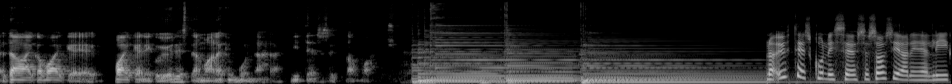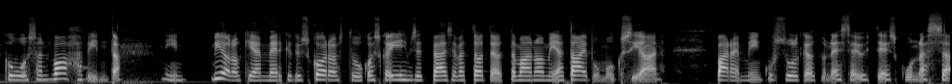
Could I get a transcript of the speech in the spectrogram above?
Ja tämä on aika vaikea, vaikea niin yhdistelmä ainakin mun nähdä, että miten se sitten tapahtuisi. No yhteiskunnissa, joissa sosiaalinen liikkuvuus on vahvinta, niin biologian merkitys korostuu, koska ihmiset pääsevät toteuttamaan omia taipumuksiaan paremmin kuin sulkeutuneessa yhteiskunnassa.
